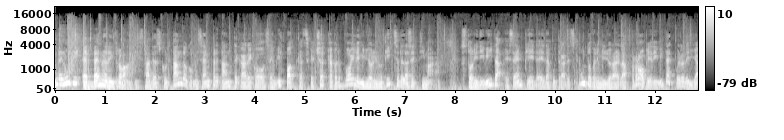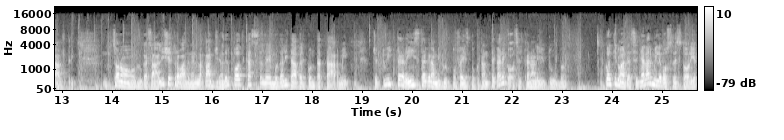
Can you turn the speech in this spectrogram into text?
Benvenuti e ben ritrovati. State ascoltando come sempre tante care cose, il podcast che cerca per voi le migliori notizie della settimana. Storie di vita, esempi e idee da cui trarre spunto per migliorare la propria di vita e quella degli altri. Sono Luca Salici e trovate nella pagina del podcast le modalità per contattarmi. C'è Twitter, Instagram, il gruppo Facebook Tante care cose il canale YouTube. Continuate a segnalarmi le vostre storie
